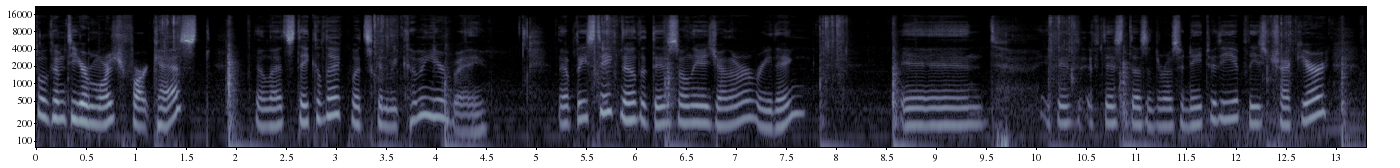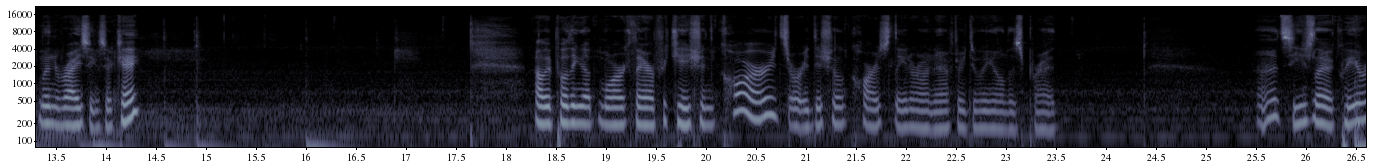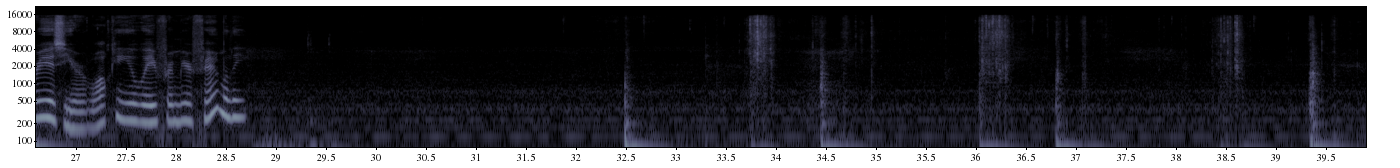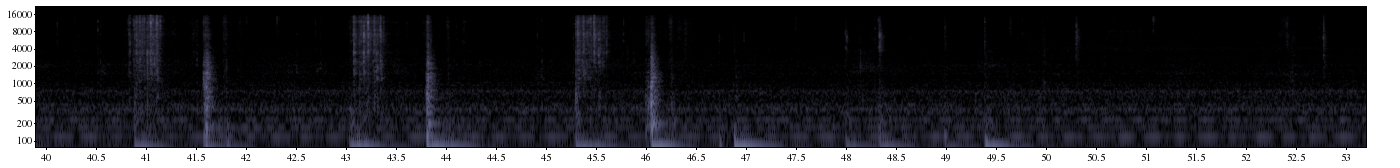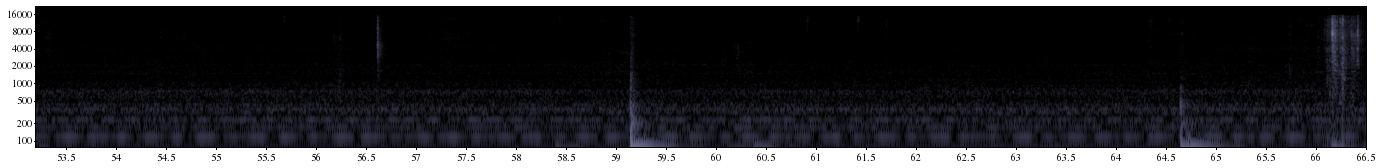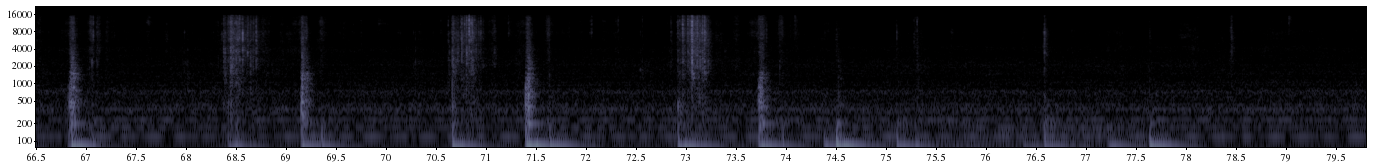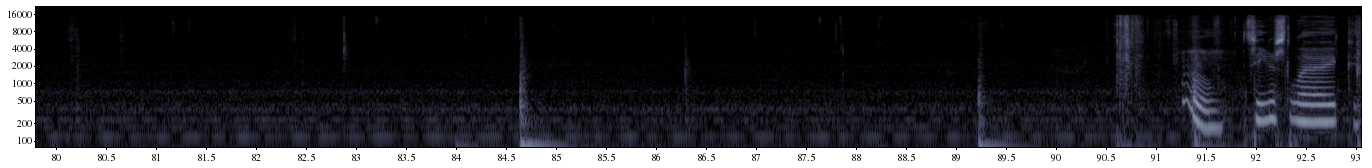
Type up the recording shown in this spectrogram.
welcome to your March forecast. Now let's take a look what's going to be coming your way. Now please take note that this is only a general reading. And if, if, if this doesn't resonate with you, please check your moon risings, okay? I'll be pulling out more clarification cards or additional cards later on after doing all this spread. Uh, it seems like Aquarius, you're walking away from your family. Hmm. Seems like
